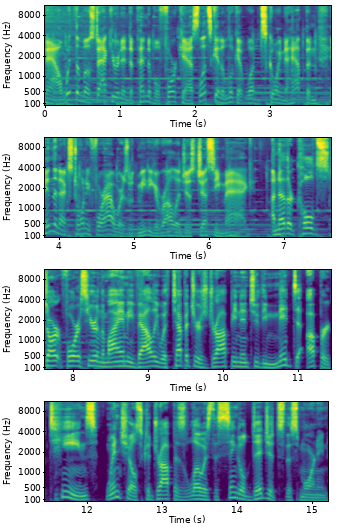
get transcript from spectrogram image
Now, with the most accurate and dependable forecast, let's get a look at what's going to happen in the next 24 hours with meteorologist Jesse Maag. Another cold start for us here in the Miami Valley with temperatures dropping into the mid to upper teens. Wind chills could drop as low as the single digits this morning.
